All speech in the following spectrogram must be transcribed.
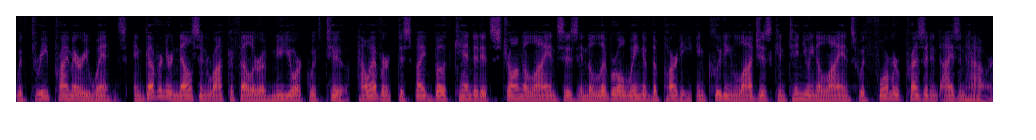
with three primary wins, and Governor Nelson Rockefeller of New York with two. However, despite both candidates' strong alliances in the liberal wing of the party including Lodge's continuing alliance with former President Eisenhower,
